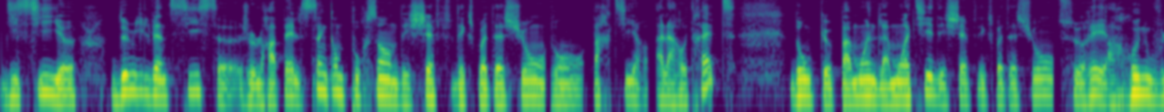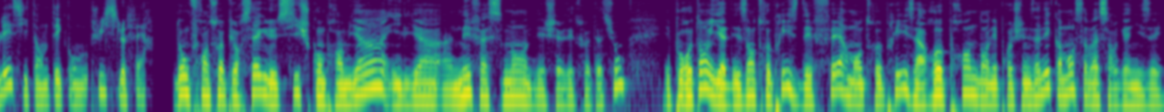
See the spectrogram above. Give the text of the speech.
D'ici 2026, je le rappelle, 50% des chefs d'exploitation vont partir à la retraite. Donc pas moins de la moitié des chefs d'exploitation seraient à renouveler si tant est qu'on puisse le faire. Donc François Purseigle, si je comprends bien, il y a un effacement des chefs d'exploitation, et pour autant il y a des entreprises, des fermes entreprises à reprendre dans les prochaines années. Comment ça va s'organiser?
